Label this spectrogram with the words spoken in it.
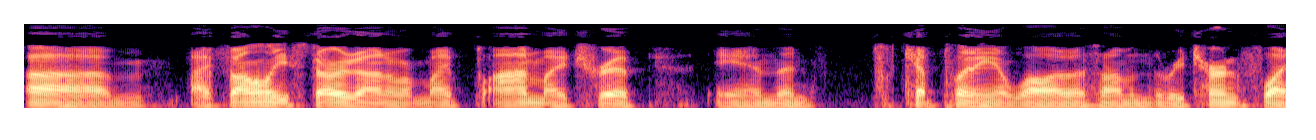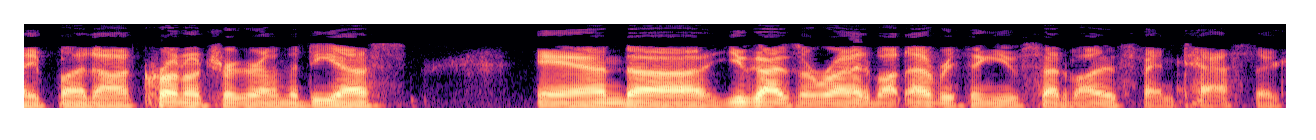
um, I finally started on my on my trip, and then kept playing it while I was on the return flight. But uh, Chrono Trigger on the DS, and uh, you guys are right about everything you've said about it. It's fantastic.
